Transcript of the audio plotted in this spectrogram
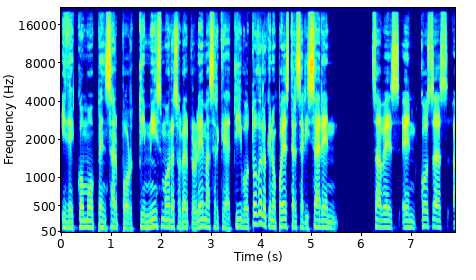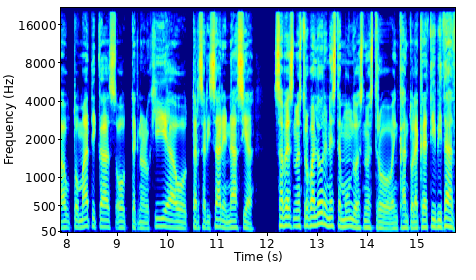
y de cómo pensar por ti mismo, resolver problemas, ser creativo, todo lo que no puedes tercerizar en, sabes, en cosas automáticas o tecnología o tercerizar en Asia. Sabes, nuestro valor en este mundo es nuestro encanto, la creatividad.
